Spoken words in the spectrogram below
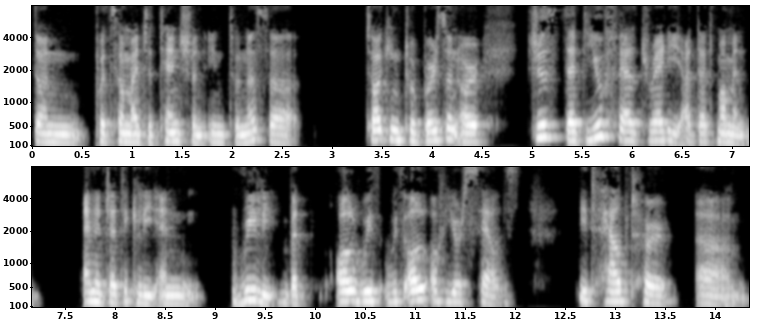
don't put so much attention into. No? So talking to a person or just that you felt ready at that moment energetically and really, but all with, with all of your cells, it helped her, um,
